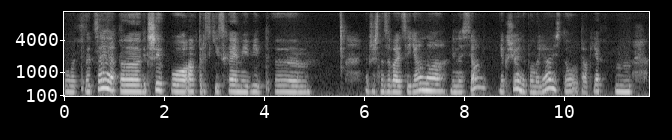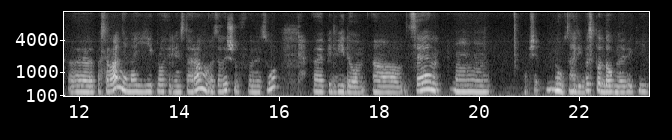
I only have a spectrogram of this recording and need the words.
От. е, Це е, відшив по авторській схемі від, е, як же ж називається, Яна Мінасян. Якщо я не помиляюсь, то так, я посилання на її профіль в інстаграм залишу внизу е, під відео. Це ну, взагалі безподобний такий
